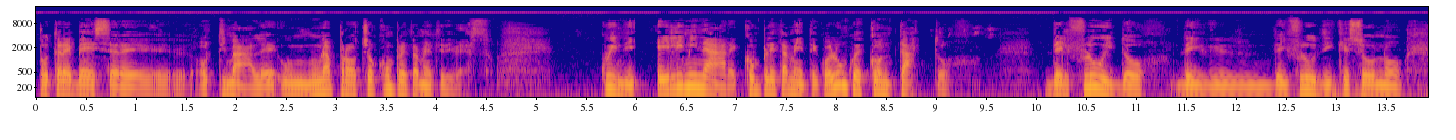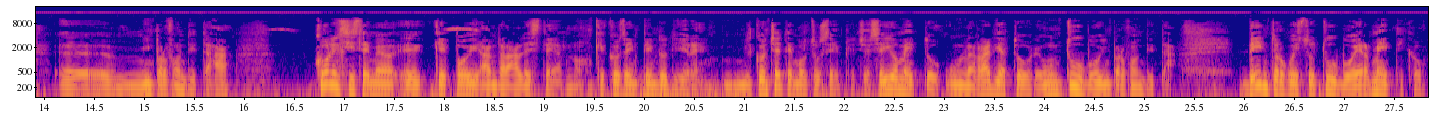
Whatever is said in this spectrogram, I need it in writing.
potrebbe essere ottimale un, un approccio completamente diverso. Quindi eliminare completamente qualunque contatto del fluido dei, dei fluidi che sono eh, in profondità con il sistema eh, che poi andrà all'esterno. Che cosa intendo dire? Il concetto è molto semplice. Se io metto un radiatore, un tubo in profondità, dentro questo tubo ermetico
